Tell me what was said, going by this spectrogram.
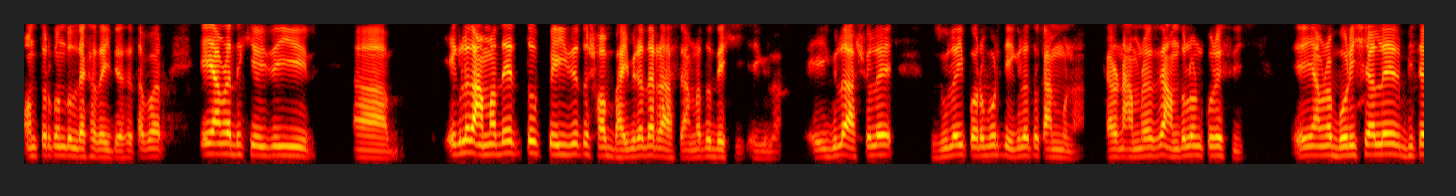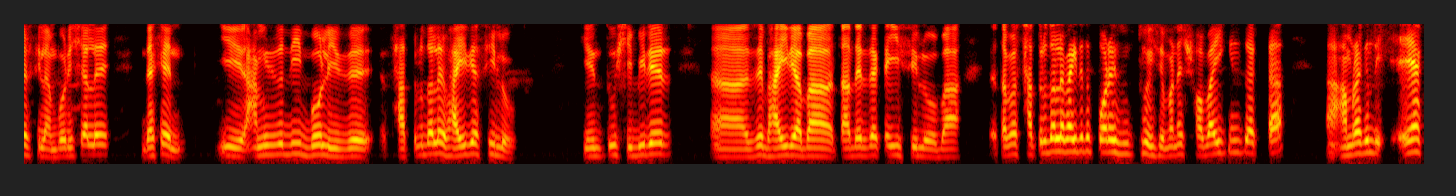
অন্তর্কন্দল দেখা যাইতেছে। তারপর এই আমরা দেখি ওই যে এগুলো আমাদের তো পেজে তো সব ভাই ব্রাদাররা আছে, আমরা তো দেখি এইগুলা এইগুলো আসলে জুলাই পরবর্তী এগুলো তো কাম্য না। কারণ আমরা যে আন্দোলন করেছি, এই আমরা বরিশালের ভিতর ছিলাম। বরিশালে দেখেন, ই আমি যদি বলি যে ছাত্র দলের ভাইরা ছিল, কিন্তু শিবিরের যে ভাইরা বা তাদের যে একটা ই ছিল বা তারপর ছাত্র দলের ভাইরা তো পরে যুদ্ধ হয়েছে মানে সবাই কিন্তু একটা আমরা কিন্তু এক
